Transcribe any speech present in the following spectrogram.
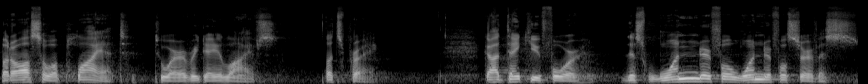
but also apply it to our everyday lives. Let's pray. God, thank you for this wonderful, wonderful service.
